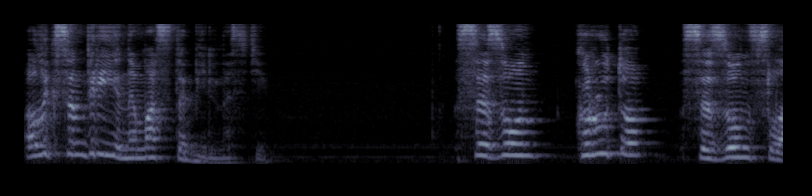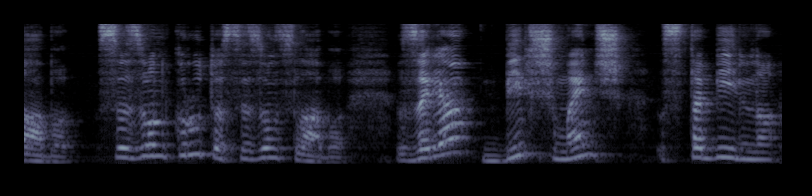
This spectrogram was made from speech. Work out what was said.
Олександрії нема стабільності. Сезон круто, сезон слабо. Сезон круто, сезон слабо. Заря більш-менш стабільно.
